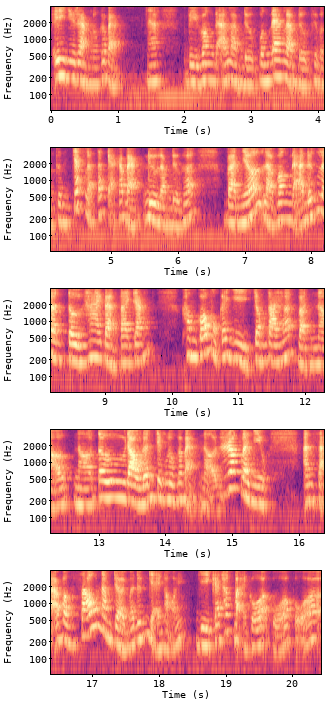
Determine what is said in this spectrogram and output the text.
y như rằng luôn các bạn nha. Vì vân đã làm được vân đang làm được thì vân tin chắc là tất cả các bạn đều làm được hết. Và nhớ là vân đã đứng lên từ hai bàn tay trắng không có một cái gì trong tay hết và nợ nợ từ đầu đến chân luôn các bạn nợ rất là nhiều. Anh xã vân 6 năm trời mới đứng dậy nổi vì cái thất bại của của của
